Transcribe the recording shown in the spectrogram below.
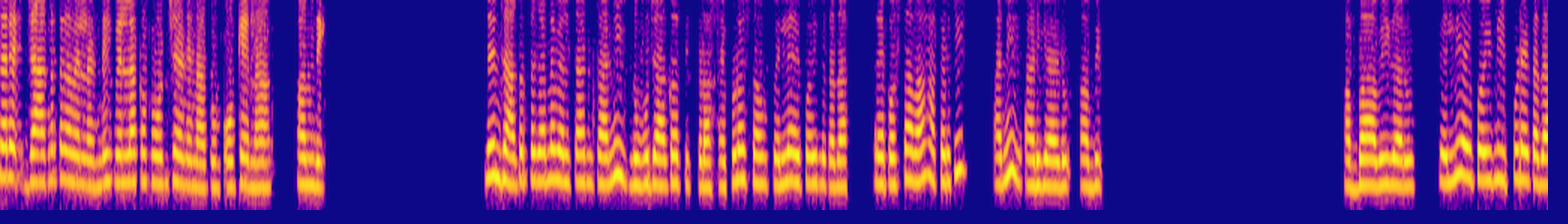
సరే జాగ్రత్తగా వెళ్ళండి. వెళ్ళాక ఫోన్ చేయండి నాకు ఓకేనా? అంది. నేను జాగ్రత్తగానే వెళ్తాను కానీ నువ్వు జాగ్రత్త ఇక్కడ. ఎప్పుడొస్తావు? పెళ్ళి అయిపోయింది కదా! రేపు వస్తావా అక్కడికి? అని అడిగాడు అభి. అబ్బా అభిగారు! పెళ్ళి అయిపోయింది ఇప్పుడే కదా!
